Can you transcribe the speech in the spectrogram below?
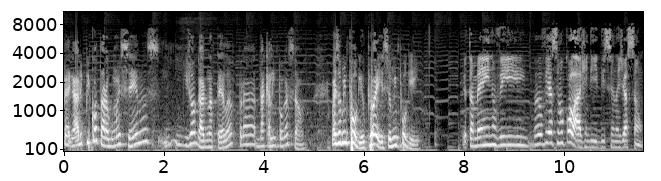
pegaram e picotaram algumas cenas e, jogaram na tela pra dar aquela empolgação. Mas eu me empolguei, o pior é esse, eu me empolguei. Eu também não vi. Eu vi assim uma colagem de, de cenas de ação.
